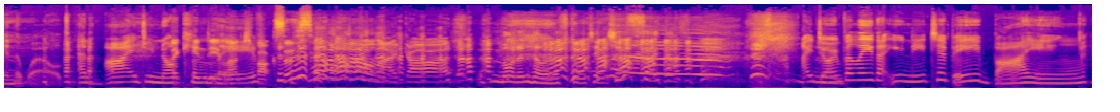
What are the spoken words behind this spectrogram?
in the world. And I do not The kindy lunch boxes. oh my God. Modern Helena school teachers. I don't hmm. believe that you need to be buying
